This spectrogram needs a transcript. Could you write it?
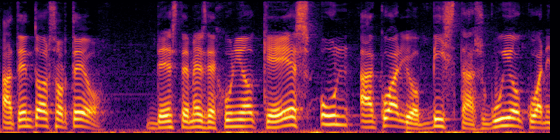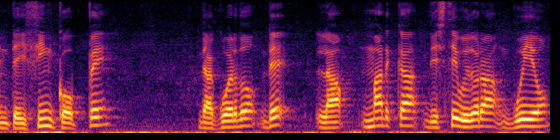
Atento al sorteo de este mes de junio, que es un acuario Vistas Guio 45P, ¿de acuerdo? De la marca distribuidora Guio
